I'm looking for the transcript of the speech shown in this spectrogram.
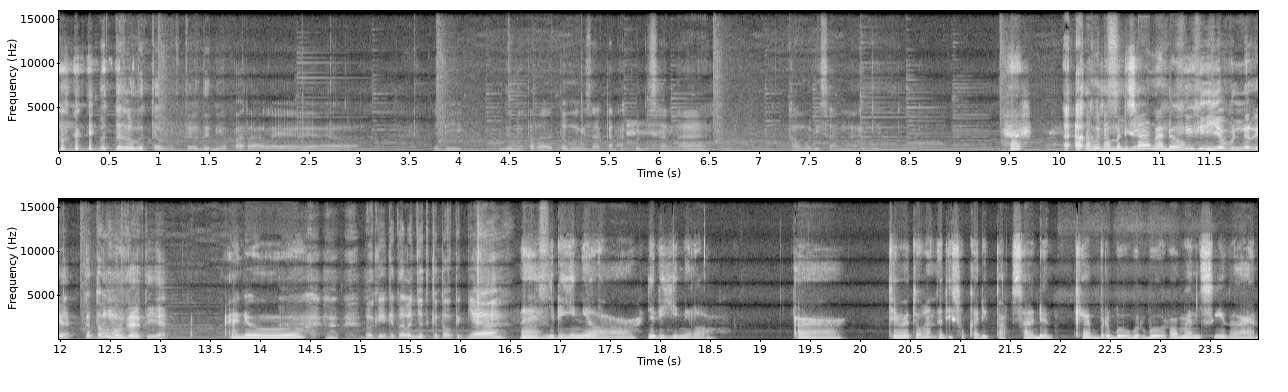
Hmm, betul betul betul. Dunia paralel. Jadi dunia paralel itu mengisahkan aku di sana kamu di sana gitu. Hah? Eh, aku Sama-sama di sana dong. iya bener ya. Ketemu berarti ya. Aduh. Oke kita lanjut ke topiknya. Nah jadi gini loh Jadi gini loh. Eh Cewek tuh kan tadi suka dipaksa Dan kayak berbau-berbau romans gitu kan.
